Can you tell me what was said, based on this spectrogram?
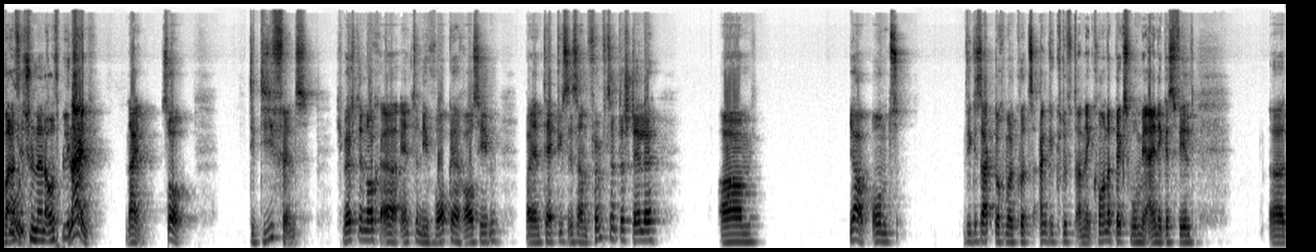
War Gut. das jetzt schon ein Ausblick? Nein, nein. So, die Defense. Ich möchte noch äh, Anthony Walker herausheben. Bei den Tackles ist er an 15. Stelle. Ähm, ja, und wie gesagt, noch mal kurz angeknüpft an den Cornerbacks, wo mir einiges fehlt. Äh,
